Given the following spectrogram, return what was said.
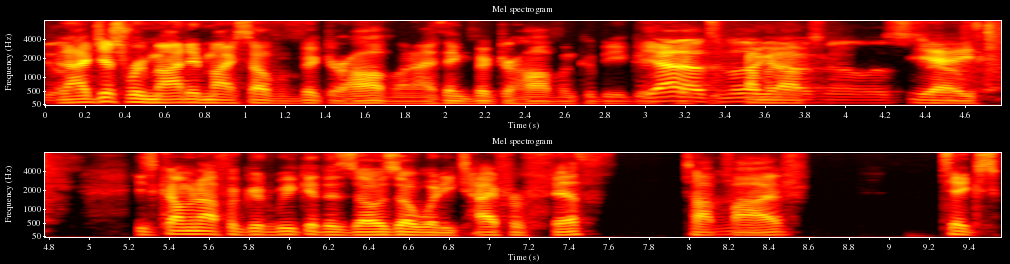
And I just reminded myself of Viktor Hovland. I think Viktor Hovland could be a good. Yeah, that's another guy off, I was going to list. Yeah, he's, he's, coming off a good week at the Zozo. What he tie for fifth, top mm-hmm. five, takes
